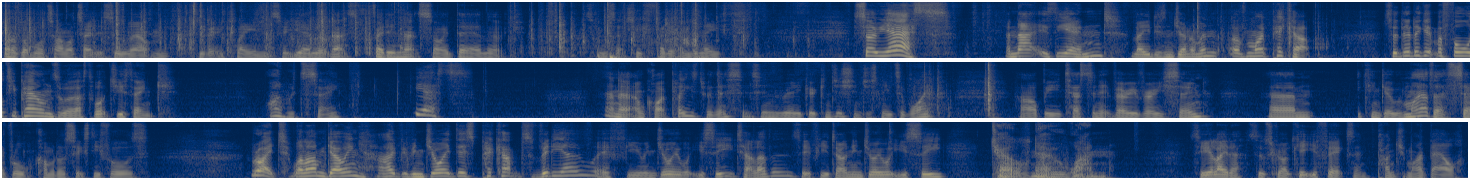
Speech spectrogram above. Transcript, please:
When I've got more time, I'll take this all out and give it a clean. So yeah, look, that's fed in that side there. Look, someone's actually fed it underneath. So yes, and that is the end, ladies and gentlemen, of my pickup. So did I get my forty pounds worth? What do you think? I would say yes. And uh, I'm quite pleased with this. It's in really good condition. Just needs a wipe. I'll be testing it very, very soon. Um, it can go with my other several Commodore 64s. Right, well I'm going. I hope you've enjoyed this pickups video. If you enjoy what you see, tell others. If you don't enjoy what you see, tell no one. See you later. Subscribe to get your fix and punch my bell.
